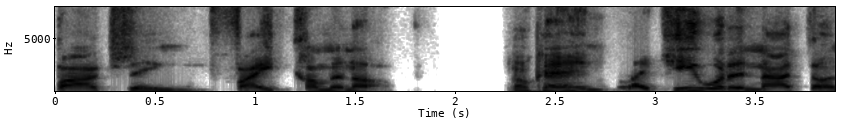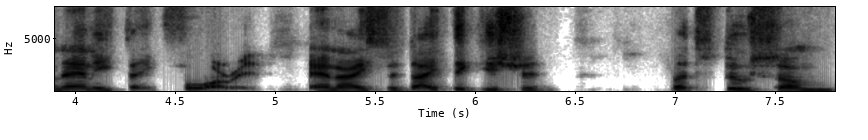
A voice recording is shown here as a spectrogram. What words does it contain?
boxing fight coming up, Okay. and like he would have not done anything for it. And I said, I think you should. Let's do some.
